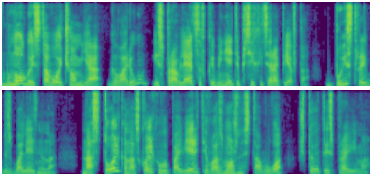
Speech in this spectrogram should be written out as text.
Много из того, о чем я говорю, исправляется в кабинете психотерапевта. Быстро и безболезненно. Настолько, насколько вы поверите в возможность того, что это исправимо.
